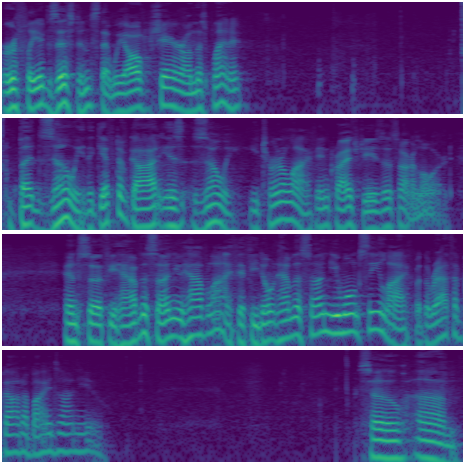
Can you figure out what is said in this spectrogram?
earthly existence that we all share on this planet. But Zoe, the gift of God, is Zoe, eternal life in Christ Jesus our Lord. And so if you have the Son, you have life. If you don't have the Son, you won't see life, but the wrath of God abides on you. So um,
